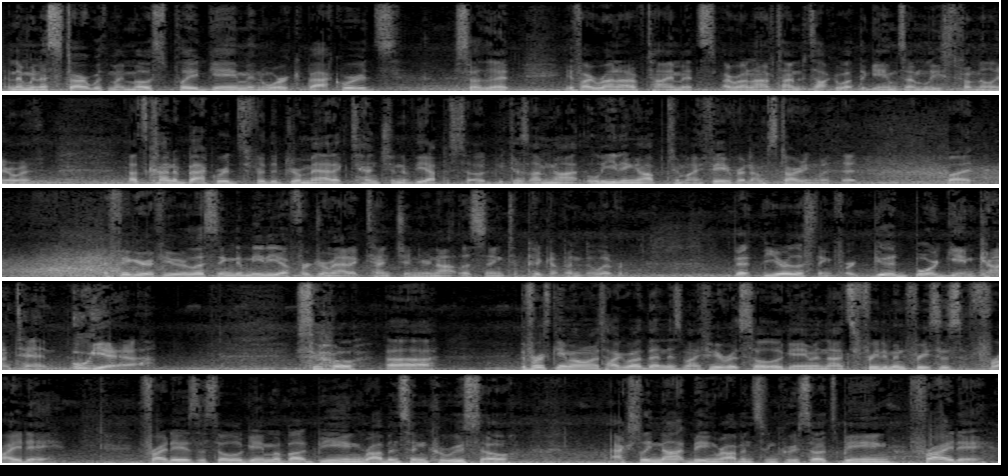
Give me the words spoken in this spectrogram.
And I'm going to start with my most played game and work backwards so that if I run out of time, it's I run out of time to talk about the games I'm least familiar with. That's kind of backwards for the dramatic tension of the episode because I'm not leading up to my favorite. I'm starting with it. But I figure if you're listening to media for dramatic tension, you're not listening to pick up and deliver. That you're listening for good board game content. Oh yeah. So, uh, the first game I want to talk about then is my favorite solo game, and that's Friedemann Friese's Friday. Friday is a solo game about being Robinson Crusoe. Actually, not being Robinson Crusoe, it's being Friday,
